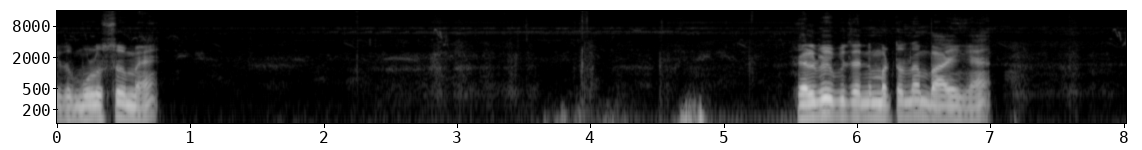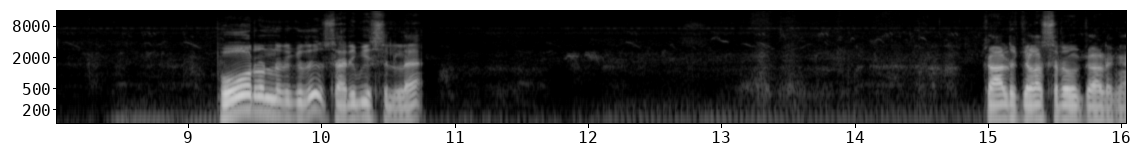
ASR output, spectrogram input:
இது முழுசுமே. எல்பிபி தண்ணி மட்டும்தான் பாயுங்க. போர் ஒன்று இருக்குது சர்வீஸ் இல்லை. காடு கிளசரவு காடுங்க.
